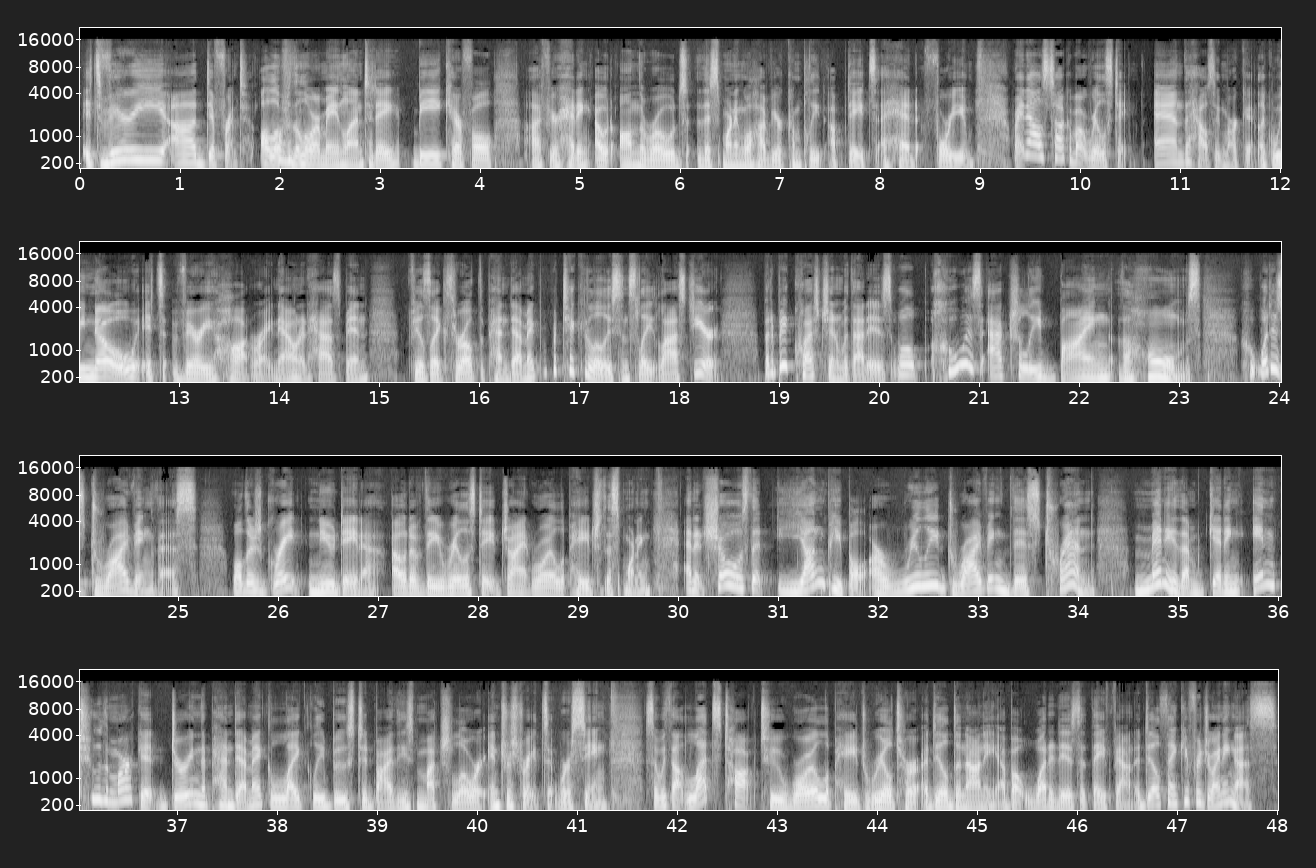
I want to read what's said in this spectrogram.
it's very uh, different all over the lower mainland today. Be careful uh, if you're heading out on the roads this morning. We'll have your complete updates ahead for you. Right now, let's talk about real estate and the housing market. Like we know it's very hot right now, and it has been, feels like throughout the pandemic, but particularly since late last year. But a big question with that is well, who is actually buying the homes? Who, what is driving this? Well, there's great new data out of the real estate giant Royal LePage this morning, and it shows that young people are really driving this trend. Many of them getting into the market during the pandemic, likely boosted by these much lower interest rates that we're seeing. So we thought, let's talk to Royal LePage realtor Adil Dinani about what it is that they found. Adil, thank you for joining us.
